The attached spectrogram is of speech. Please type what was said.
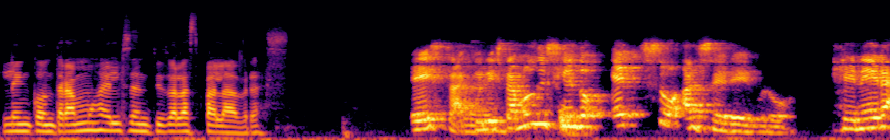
le encontramos el sentido a las palabras. Exacto, le estamos diciendo etso al cerebro. Genera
